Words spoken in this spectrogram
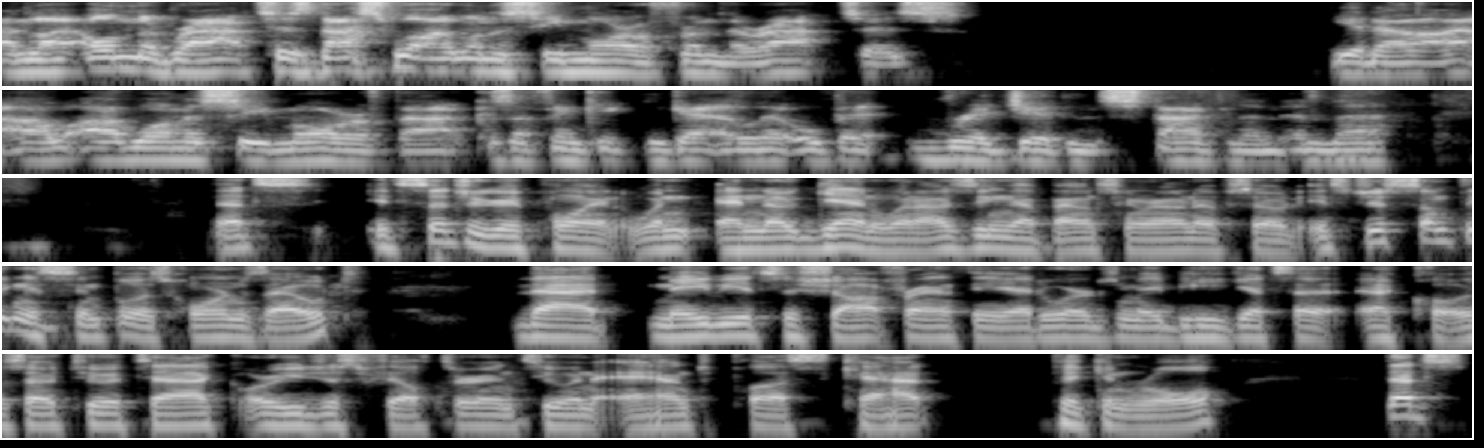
And like on the Raptors, that's what I want to see more of from the Raptors. You know, I I, I want to see more of that because I think it can get a little bit rigid and stagnant in there. That's it's such a great point. When and again, when I was doing that bouncing around episode, it's just something as simple as horns out that maybe it's a shot for Anthony Edwards, maybe he gets a, a closeout to attack, or you just filter into an ant plus KAT pick and roll. That's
